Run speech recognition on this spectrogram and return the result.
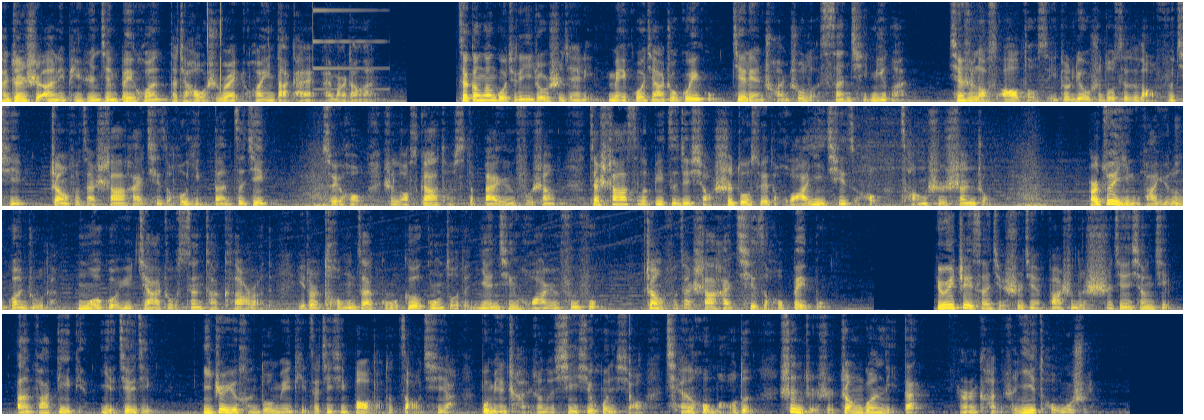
看真实案例，品人间悲欢。大家好，我是瑞，欢迎打开 M 二档案。在刚刚过去的一周时间里，美国加州硅谷接连传出了三起命案。先是 Los Altos 一对六十多岁的老夫妻，丈夫在杀害妻子后饮弹自尽；随后是 Los Gatos 的白人富商，在杀死了比自己小十多岁的华裔妻子后藏尸山中。而最引发舆论关注的，莫过于家住 Santa Clara 的一对同在谷歌工作的年轻华人夫妇。丈夫在杀害妻子后被捕。由于这三起事件发生的时间相近，案发地点也接近，以至于很多媒体在进行报道的早期啊，不免产生了信息混淆、前后矛盾，甚至是张冠李戴，让人看的是一头雾水。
